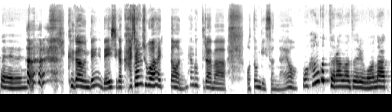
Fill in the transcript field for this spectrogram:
네. 그 가운데 네이 씨가 가장 좋아했던 한국 드라마 어떤 게 있었나요? 뭐 한국 드라마들이 워낙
